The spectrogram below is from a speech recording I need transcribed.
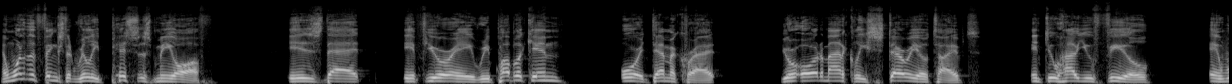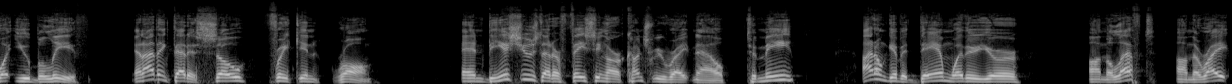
And one of the things that really pisses me off is that if you're a Republican or a Democrat, you're automatically stereotyped into how you feel and what you believe. And I think that is so freaking wrong. And the issues that are facing our country right now, to me, I don't give a damn whether you're on the left, on the right.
